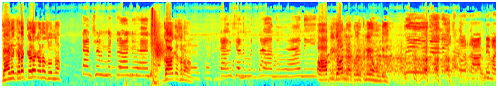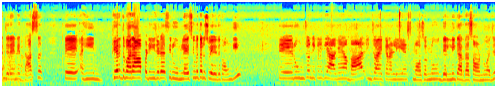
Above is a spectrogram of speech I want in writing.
ਗਾਣੇ ਕਿਹੜਾ ਕਿਹੜਾ ਗਾਣਾ ਸੁਣਨਾ? ਟੈਨਸ਼ਨ ਮਿੱਤਰਾਂ ਨੂੰ ਹੈ ਨਹੀਂ। ਗਾ ਕੇ ਸੁਣਾ। ਟੈਨਸ਼ਨ ਮਿੱਤਰਾਂ ਨੂੰ ਹੈ ਨਹੀਂ। ਆਪ ਹੀ ਗਾ ਨੈਟਵਰਕ ਨਹੀਂ ਆਉਣ ਡਿਆ। ਰਾਤ ਦੇ ਵੱਜ ਰਹੇ ਨੇ 10 ਤੇ ਅਸੀਂ ਫਿਰ ਦੁਬਾਰਾ ਆਪਣੀ ਜਿਹੜੇ ਅਸੀਂ ਰੂਮ ਲਏ ਸੀ ਮੈਂ ਤੁਹਾਨੂੰ ਸਵੇਰੇ ਦਿਖਾਉਂਗੀ। ਤੇ ਰੂਮ ਚੋਂ ਨਿਕਲ ਕੇ ਆ ਗਏ ਆ ਬਾਹਰ ਇੰਜੋਏ ਕਰਨ ਲਈ ਇਸ ਮੌਸਮ ਨੂੰ ਦਿਲ ਨਹੀਂ ਕਰਦਾ ਸੌਣ ਨੂੰ ਅੱਜ।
